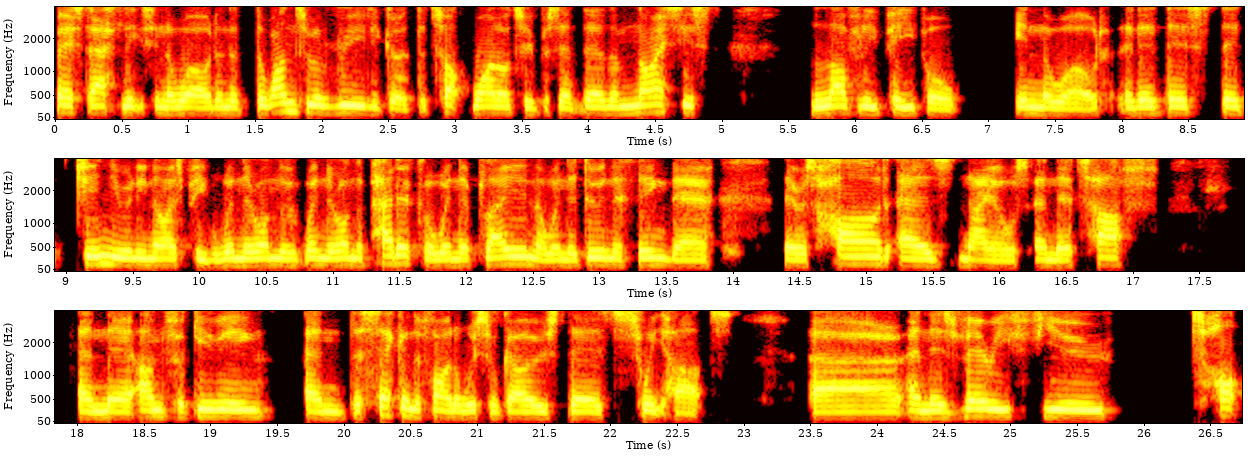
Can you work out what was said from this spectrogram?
best athletes in the world, and the, the ones who are really good, the top one or two percent, they're the nicest, lovely people in the world. They're, they're, they're genuinely nice people when they're on the when they're on the paddock or when they're playing or when they're doing their thing. They're they're as hard as nails and they're tough and they're unforgiving. And the second the final whistle goes, they're sweethearts. Uh, and there's very few top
